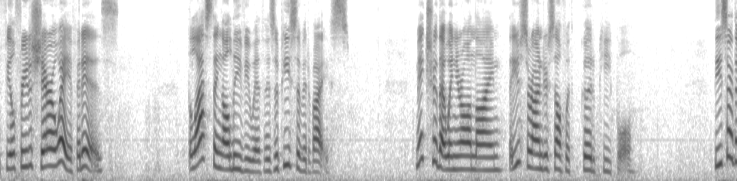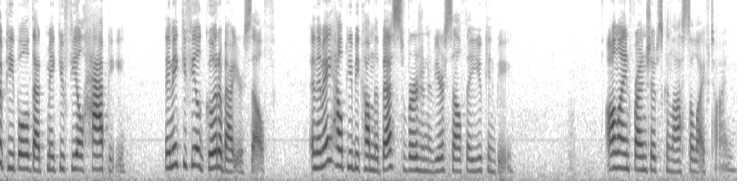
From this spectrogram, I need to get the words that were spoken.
feel free to share away if it is. The last thing I'll leave you with is a piece of advice. Make sure that when you're online, that you surround yourself with good people. These are the people that make you feel happy. They make you feel good about yourself. And they may help you become the best version of yourself that you can be. Online friendships can last a lifetime.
